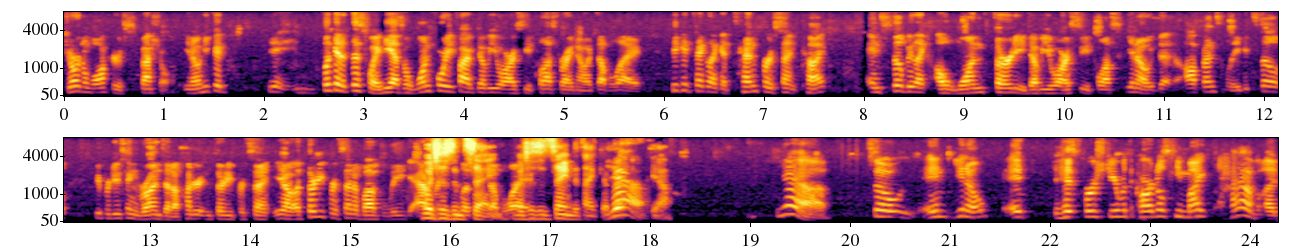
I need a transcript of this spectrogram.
Jordan Walker is special. You know, he could look at it this way: he has a 145 WRC plus right now at Double A. he could take like a 10% cut and still be like a 130 WRC plus. You know, offensively, he could still be producing runs at 130 percent. You know, a 30 percent above league average, which is insane. Which is insane to think about. Yeah, yeah, yeah. So, and you know, it his first year with the Cardinals, he might have a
